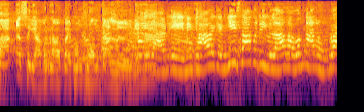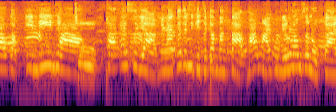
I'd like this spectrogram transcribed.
ปาร์คสยามเราไปพร้อมๆกันเลยนะใช่ฮะ แล้วนั่นเองนะคะอย่างที่ทราบกันดีอยู่แล้วค่ะว่างานของเรากับอินดี้ทาวถูกพาร์คแอสสยามนะคะก็จะมีกิจกรรมต่างๆ มากมายคนที่ร่วมสนุกกัน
